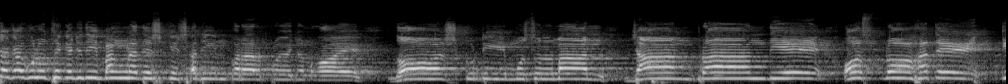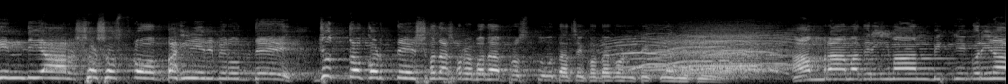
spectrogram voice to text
চাকাগুলো থেকে যদি বাংলাদেশকে স্বাধীন করার প্রয়োজন হয়, দশ কোটি মুসলমান যান প্রাণ দিয়ে অস্ত্র হাতে ইন্ডিয়ার সশস্ত্র বাহিনীর বিরুদ্ধে যুদ্ধ করতে সদা সর্বদা প্রস্তুত আছে, কথা কোন ঠিক না? আমরা আমাদের ইমান বিক্রি করি না,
